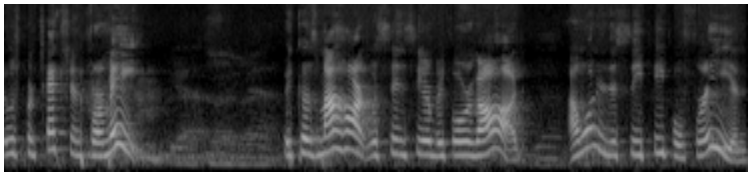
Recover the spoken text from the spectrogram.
It was protection for me. Because my heart was sincere before God. I wanted to see people free and,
